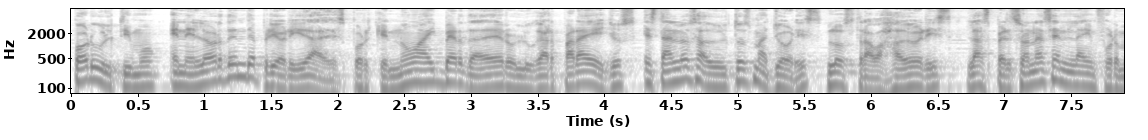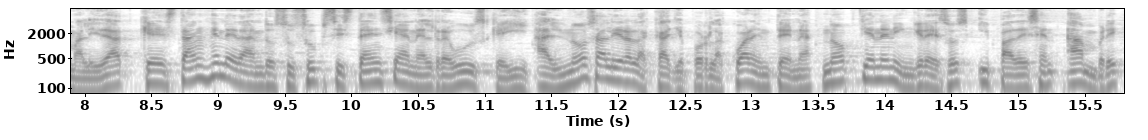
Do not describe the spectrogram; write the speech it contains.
Por último, en el orden de prioridades, porque no hay verdadero lugar para ellos, están los adultos mayores, los trabajadores, las personas en la informalidad que están generando su subsistencia en el rebusque y, al no salir a la calle por la cuarentena, no obtienen ingresos y padecen hambre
